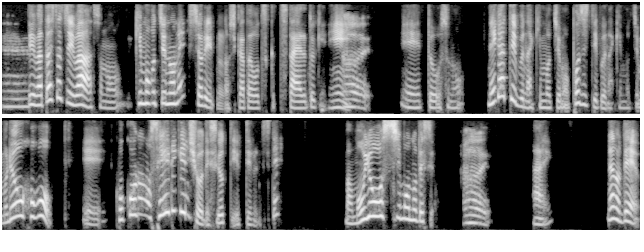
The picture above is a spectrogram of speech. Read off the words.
えーで、私たちは、その、気持ちのね、処理の仕方をつく伝えるときに、はい。えっ、と、その、ネガティブな気持ちもポジティブな気持ちも両方、えー心の生理現象ですよって言ってるんですね。まあ、催し物ですよ。はい。はい。なので、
